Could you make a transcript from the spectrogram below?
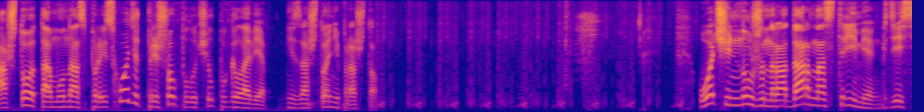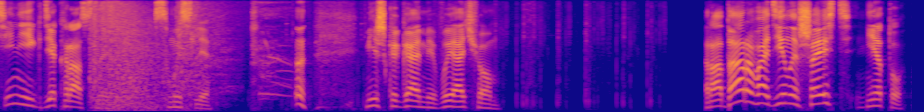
а что там у нас происходит. Пришел, получил по голове. Ни за что, ни про что. Очень нужен радар на стриме, где синие, где красные. В смысле? Мишка Гами, вы о чем? Радара в 1.6 нету.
